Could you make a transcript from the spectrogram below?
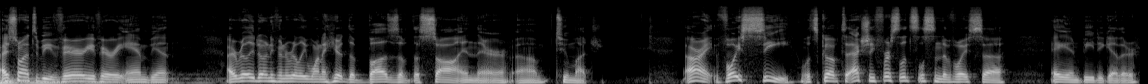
I just want it to be very, very ambient. I really don't even really want to hear the buzz of the saw in there um, too much. All right, voice C. Let's go up to, actually, first let's listen to voice uh, A and B together.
